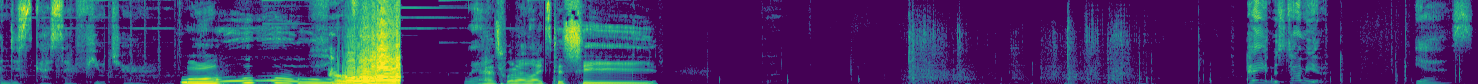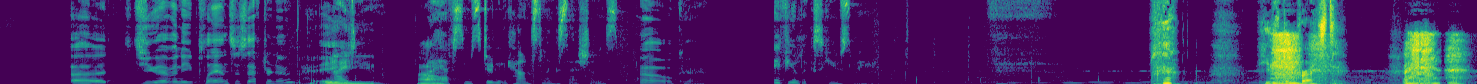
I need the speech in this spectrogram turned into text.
and discuss our future. Ooh. Oh. That's what I like to see. Hey, Miss Tamiya. Yes, Uh, do you have any plans this afternoon? Hey. I do. I Oh. have some student counseling sessions. Oh, okay. If you'll excuse me. He's depressed.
